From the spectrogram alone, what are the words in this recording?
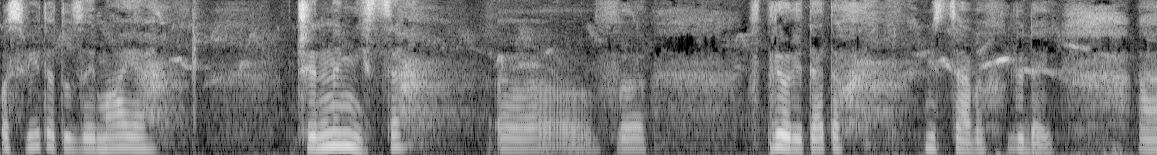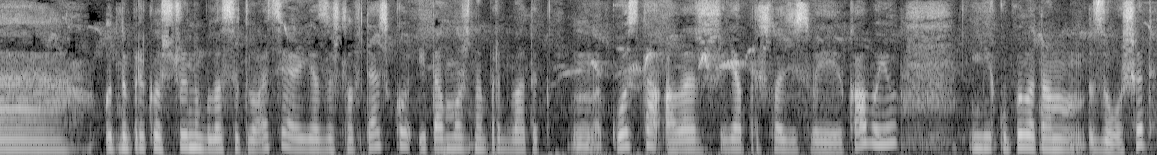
освіта тут займає чинне місце е, в, в пріоритетах місцевих людей. Е, от, наприклад, щойно була ситуація, я зайшла в Теско, і там можна придбати коста, але ж я прийшла зі своєю кавою і купила там зошит.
